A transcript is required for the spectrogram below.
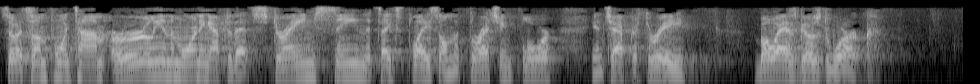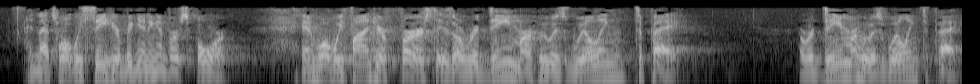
So at some point in time, early in the morning after that strange scene that takes place on the threshing floor in chapter 3, Boaz goes to work. And that's what we see here beginning in verse 4. And what we find here first is a redeemer who is willing to pay. A redeemer who is willing to pay.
